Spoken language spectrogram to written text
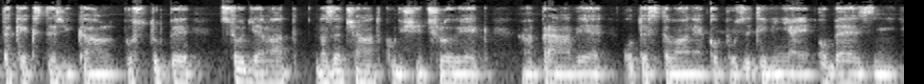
tak jak jste říkal, postupy, co dělat na začátku, když je člověk právě otestován jako pozitivní a je obézní,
